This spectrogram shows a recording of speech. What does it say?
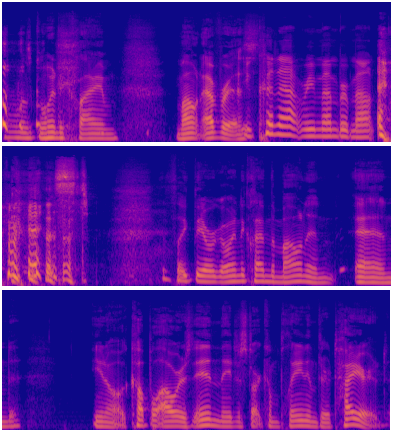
someone was going to climb Mount Everest. you could not remember Mount Everest. It's like they were going to climb the mountain, and you know, a couple hours in, they just start complaining they're tired.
